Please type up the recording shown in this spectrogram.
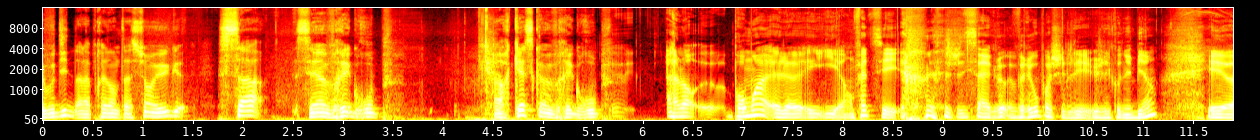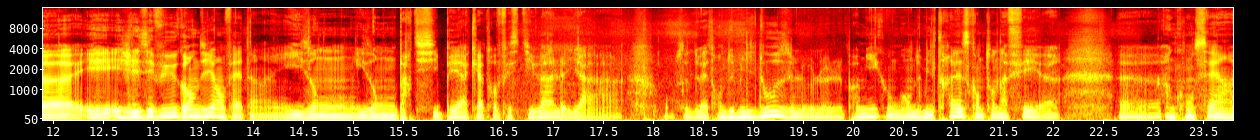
vous dites dans la présentation, Hugues, ça, c'est un vrai groupe. Alors qu'est-ce qu'un vrai groupe? Alors, euh, pour moi, en fait, c'est, je dis c'est un vrai groupe, je les, connais bien, euh, et, et, je les ai vus grandir, en fait. Hein. Ils, ont, ils ont participé à quatre festivals, il y a, ça devait être en 2012, le, premier, ou en 2013, quand on a fait euh, un concert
